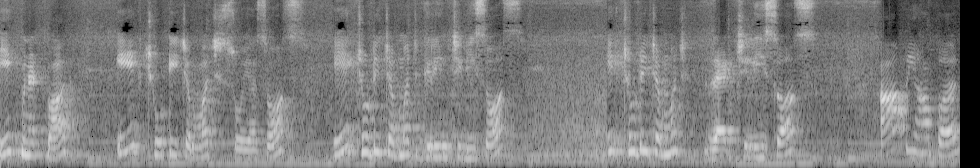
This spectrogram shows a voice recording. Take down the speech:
एक मिनट बाद एक छोटी चम्मच सोया सॉस एक छोटी चम्मच ग्रीन चिली सॉस, एक छोटी चम्मच रेड चिली सॉस। आप यहाँ पर,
